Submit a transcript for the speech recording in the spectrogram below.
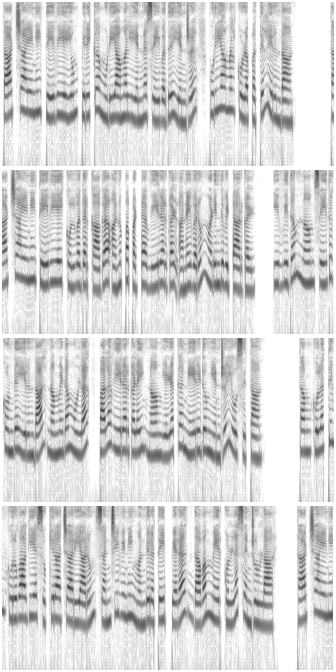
தாட்சாயணி தேவியையும் பிரிக்க முடியாமல் என்ன செய்வது என்று புரியாமல் குழப்பத்தில் இருந்தான். தாட்சாயணி தேவியை கொல்வதற்காக அனுப்பப்பட்ட வீரர்கள் அனைவரும் மடிந்துவிட்டார்கள். இவ்விதம் நாம் செய்து கொண்டு இருந்தால் நம்மிடம் உள்ள பல வீரர்களை நாம் இழக்க நேரிடும் என்று யோசித்தான். தம் குலத்தின் குருவாகிய சுக்கிராச்சாரியாரும் சஞ்சீவினி மந்திரத்தைப் பெற தவம் மேற்கொள்ள சென்றுள்ளார். தாட்சாயணி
